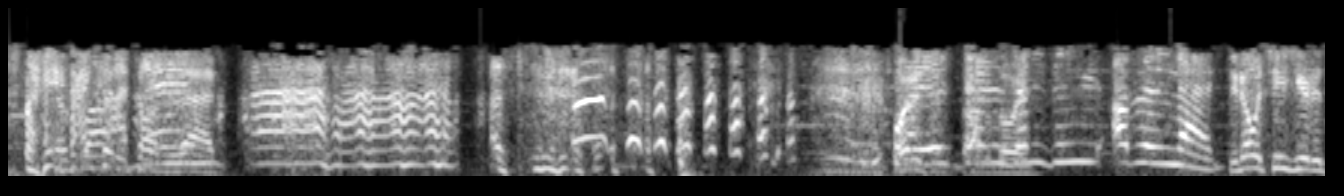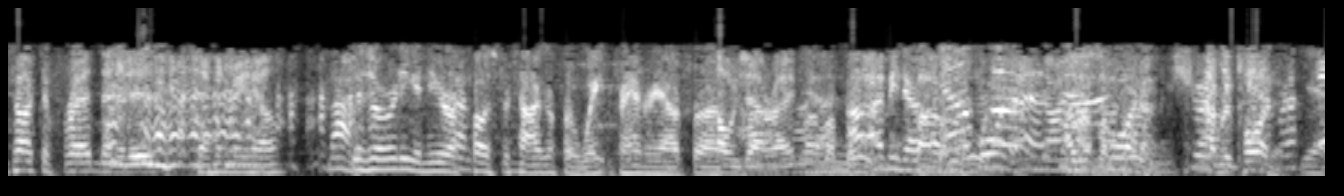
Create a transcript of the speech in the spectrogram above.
I could have told you that. Ah. What is this, anything other than that? You know it's easier to talk to Fred than it is to Henry Hill? There's already a New York Post photographer waiting for Henry out front. Oh, is that right? Uh, I mean, a, a No, reporter. no, A reporter. A reporter. Yeah.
